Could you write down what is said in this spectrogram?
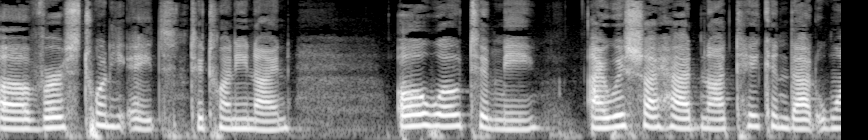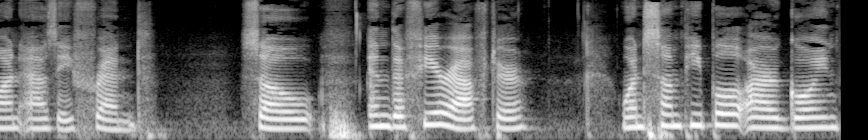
uh, verse 28 to 29. Oh, woe to me! I wish I had not taken that one as a friend. So, in the hereafter, when some people are going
